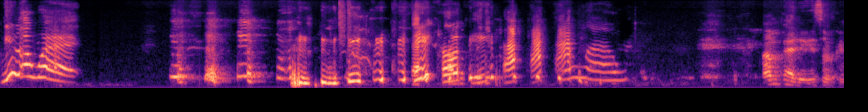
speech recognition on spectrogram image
you know what? Hello. I'm petty. It's okay.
